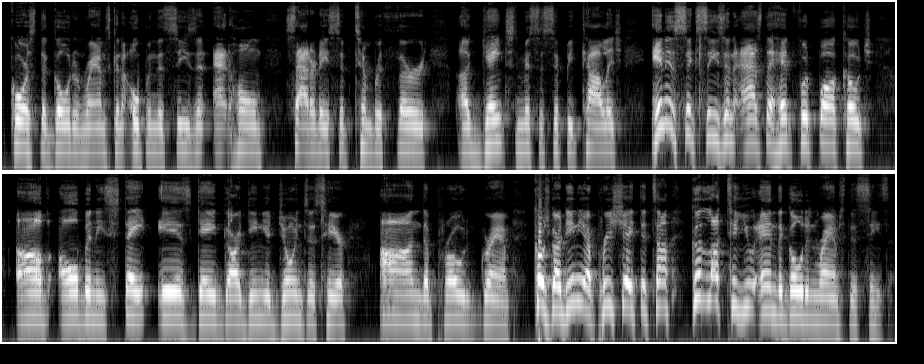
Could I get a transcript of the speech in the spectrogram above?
Of course, the Golden Rams going to open the season at home Saturday, September 3rd against Mississippi College. In his sixth season as the head football coach of Albany State is Gabe Giardina. Joins us here on the program. Coach Giardina, appreciate the time. Good luck to you and the Golden Rams this season.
